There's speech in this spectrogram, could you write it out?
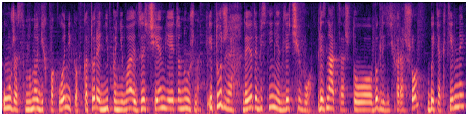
Ужас многих поклонников, которые не понимают, зачем ей это нужно. И тут же дает объяснение для чего. Признаться, что выглядеть хорошо, быть активной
